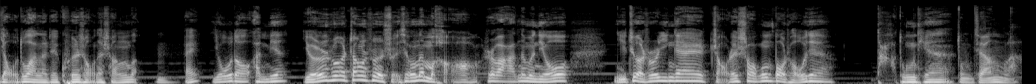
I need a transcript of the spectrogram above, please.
咬断了这捆手的绳子，嗯，哎，游到岸边。有人说张顺水性那么好，是吧？那么牛，你这时候应该找这少公报仇去。大冬天，冻僵了。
